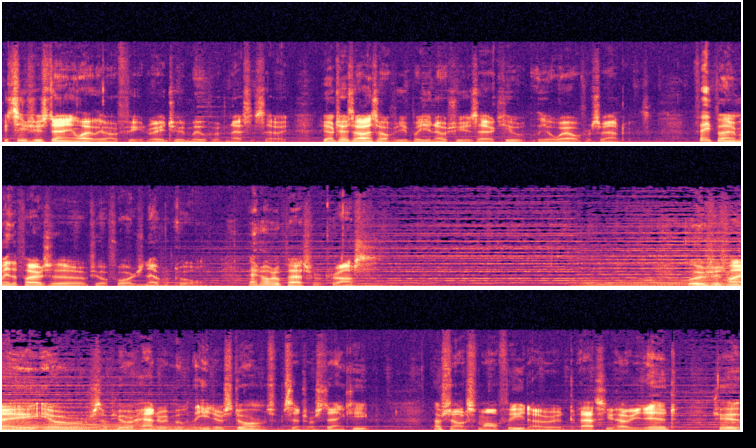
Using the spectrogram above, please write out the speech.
You can see she's standing lightly on her feet, ready to move if necessary. She don't take her eyes off you, but you know she is acutely aware of her surroundings. Fatebinder made the fires of your forge never cool. I told her password, Cross. Where is my ears of your hand removing the Eater of Storms from Central Stand Keep? That's no small feat. I would ask you how you did, sure,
